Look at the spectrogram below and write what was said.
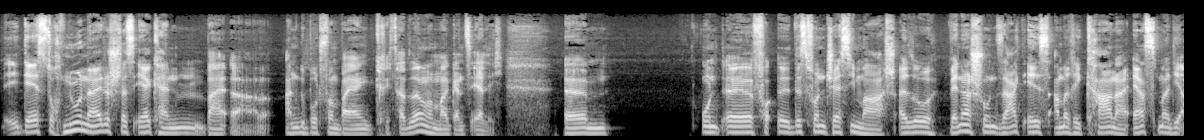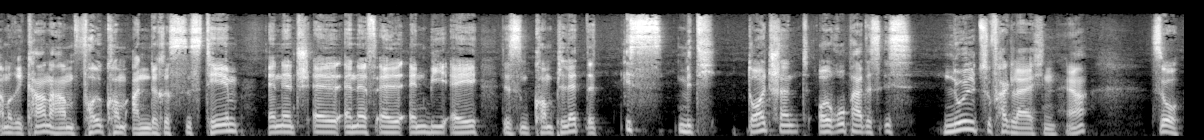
der ist doch nur neidisch, dass er kein Be äh, Angebot von Bayern gekriegt hat, sagen wir mal ganz ehrlich. Ähm, und äh, äh das von Jesse Marsh. Also, wenn er schon sagt, er ist Amerikaner, erstmal die Amerikaner haben vollkommen anderes System. NHL, NFL, NBA, das ist ein komplett, das ist mit Deutschland, Europa, das ist null zu vergleichen, ja. So.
